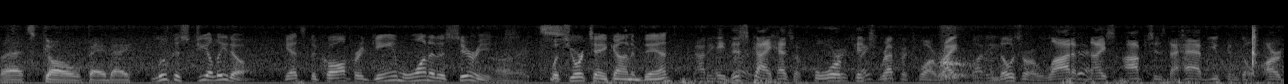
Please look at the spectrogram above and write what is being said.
Let's go, baby. Lucas Giolito gets the call for game one of the series. What's your take on him, Dan? Hey, this guy has a four-pitch repertoire, right? And those are a lot of nice options to have. You can go hard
